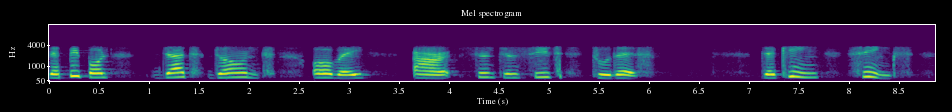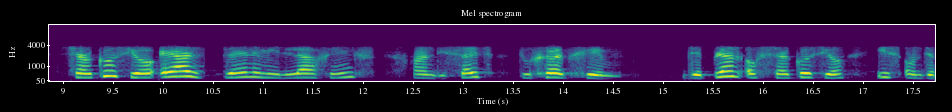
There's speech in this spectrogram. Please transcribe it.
The people that don't obey are sentenced to death. The king thinks Sarkusio hears the enemy laughing and decides to help him. The plan of Sarkusio is on the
